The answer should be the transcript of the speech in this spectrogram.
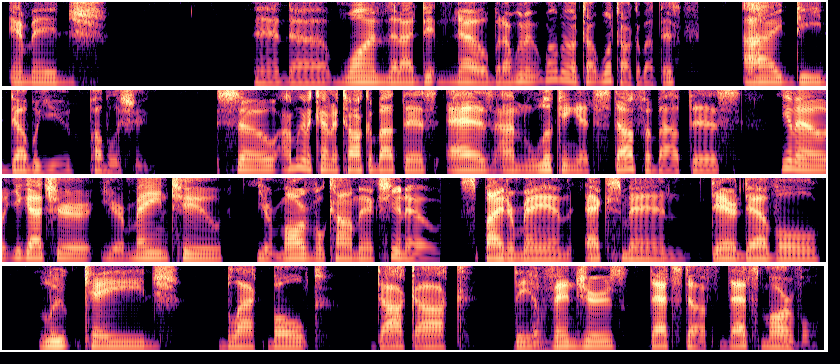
Image, and uh, one that I didn't know, but I'm gonna well, I'm gonna talk. We'll talk about this. IDW Publishing. So I'm gonna kind of talk about this as I'm looking at stuff about this. You know, you got your your main two, your Marvel comics. You know, Spider Man, X Men, Daredevil, Luke Cage, Black Bolt, Doc Ock, the Avengers, that stuff, that's Marvel.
